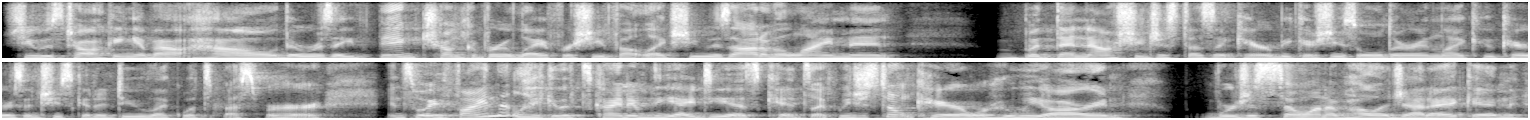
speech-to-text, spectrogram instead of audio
she was talking about how there was a big chunk of her life where she felt like she was out of alignment but then now she just doesn't care because she's older and like who cares? And she's going to do like what's best for her. And so i find that like that's kind of the idea as kids. Like we just don't care. We're who we are and we're just so unapologetic and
